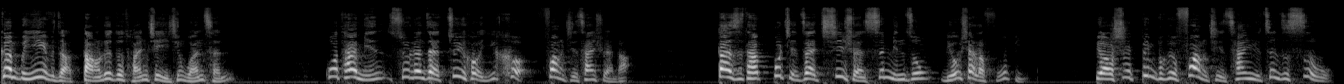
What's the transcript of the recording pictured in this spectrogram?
更不意味着党内的团结已经完成。郭台铭虽然在最后一刻放弃参选了，但是他不仅在弃选声明中留下了伏笔，表示并不会放弃参与政治事务。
